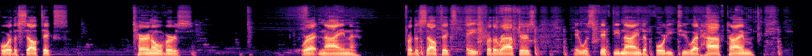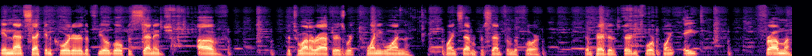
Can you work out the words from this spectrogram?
for the Celtics. Turnovers were at 9 for the Celtics, 8 for the Raptors. It was 59 to 42 at halftime. In that second quarter, the field goal percentage of the Toronto Raptors were 21.7% from the floor compared to the 34.8 from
